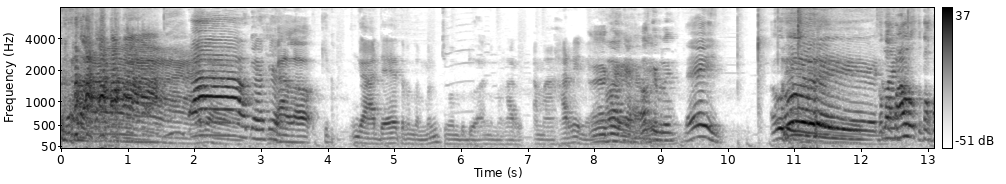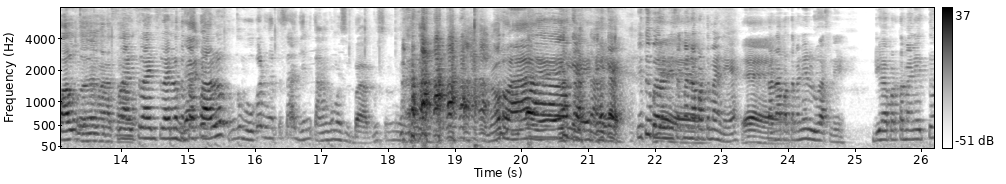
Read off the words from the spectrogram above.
Ah, oke oke. kalau kita nggak ada temen-temen cuma berdua sama har sama Harim ya Oke, Oke. oke, hey Oh. Ketok Selain- palu, ketok palu. Selain ketok selain palu. selain selain lo ketok palu, Gue bukan ngetes aja nih tanganku masih bagus. Oke, Doang. oke. Itu baru di segmen apartemen ya. Karena apartemennya luas nih. Di apartemen itu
